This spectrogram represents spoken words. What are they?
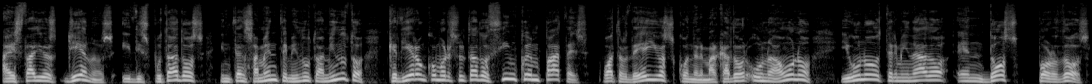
a estadios llenos y disputados intensamente minuto a minuto, que dieron como resultado cinco empates, cuatro de ellos con el marcador 1 a 1 y uno terminado en 2 por 2.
